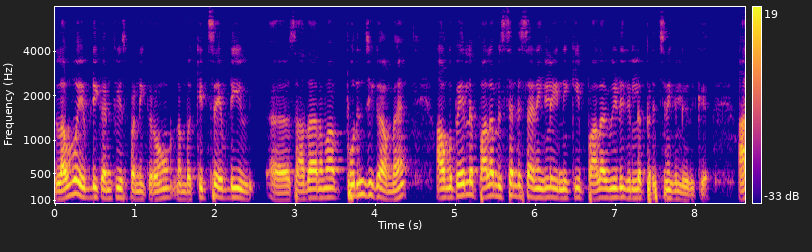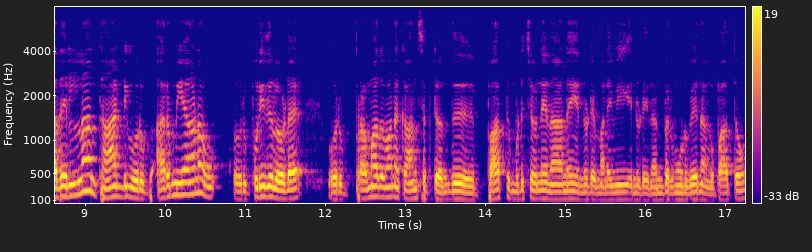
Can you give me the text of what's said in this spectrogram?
லவ்வை எப்படி கன்ஃபியூஸ் பண்ணிக்கிறோம் நம்ம கிட்ஸை எப்படி சாதாரணமாக புரிஞ்சிக்காமல் அவங்க பேரில் பல மிஸ் அண்டர்ஸ்டாண்டிங்கில் இன்றைக்கி பல வீடுகளில் பிரச்சனைகள் இருக்குது அதெல்லாம் தாண்டி ஒரு அருமையான ஒரு புரிதலோட ஒரு பிரமாதமான கான்செப்ட் வந்து பார்த்து முடிச்ச நான் என்னுடைய மனைவி என்னுடைய நண்பர் மூணு பேர் நாங்கள் பார்த்தோம்.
